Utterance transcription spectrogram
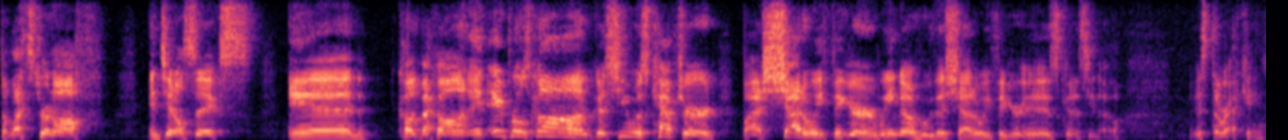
the lights turn off in Channel 6 and comes back on, and April's gone because she was captured by a shadowy figure. We know who this shadowy figure is because, you know, it's the Rat King.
